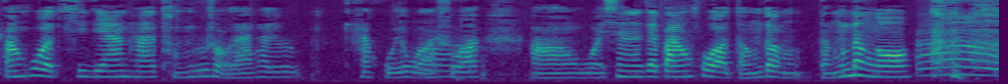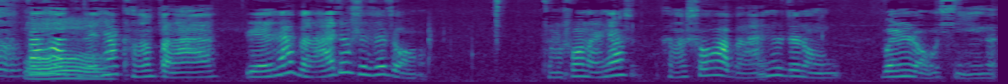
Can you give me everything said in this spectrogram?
搬货期间，他腾出手来，他就还回我说，啊、我现在在搬货，等等等等哦。啊，但他哦人家可能本来人家本来就是这种，怎么说呢？人家可能说话本来就是这种温柔型的。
